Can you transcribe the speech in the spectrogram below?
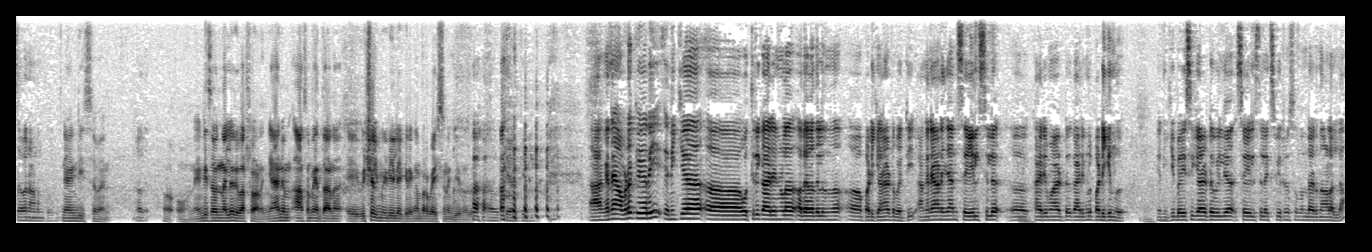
സെവൻ ആണെന്ന് തോന്നുന്നു. Ninety seven. ഓ നയന്റി സെവൻ നല്ലൊരു വർഷമാണ്. ഞാനും ആ സമയത്താണ് ഈ വിഷ്വൽ മീഡിയയിലേക്ക് രംഗം പ്രവേശനം ചെയ്യുന്നത്. അങ്ങനെ അവിടെ കയറി എനിക്ക് ഒത്തിരി കാര്യങ്ങൾ അദ്ദേഹത്തിൽ നിന്ന് പഠിക്കാനായിട്ട് പറ്റി. അങ്ങനെയാണ് ഞാൻ സെയിൽസിൽ കാര്യമായിട്ട് കാര്യങ്ങൾ പഠിക്കുന്നത്. എനിക്ക് ബേസിക് ആയിട്ട് വലിയ സെയിൽസിൽ എക്സ്പീരിയൻസ് ഒന്നും ഉണ്ടായിരുന്ന ആളല്ല.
